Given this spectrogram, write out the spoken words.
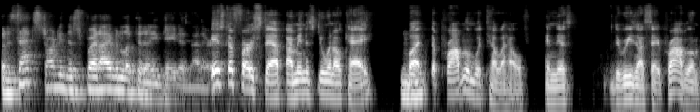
but is that starting to spread i haven't looked at any data in that area it's the first step i mean it's doing okay mm-hmm. but the problem with telehealth and this the reason i say problem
